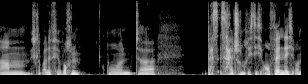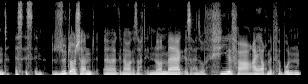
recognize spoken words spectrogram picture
Ähm, ich glaube alle vier Wochen. Und äh, das ist halt schon richtig aufwendig und es ist in Süddeutschland, äh, genauer gesagt in Nürnberg, ist also viel Fahrerei auch mit verbunden,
